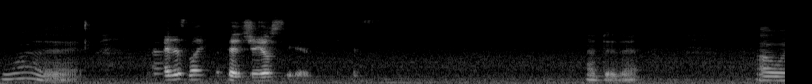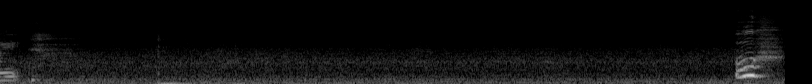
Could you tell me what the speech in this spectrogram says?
What? I just like the picture. You'll see it. I didn't. Oh wait. Oof.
